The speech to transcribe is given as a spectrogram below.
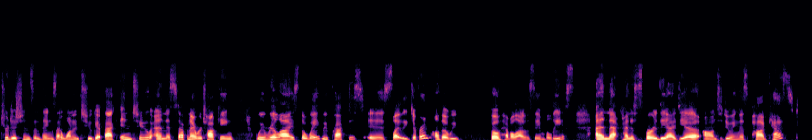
traditions and things I wanted to get back into. And as Steph and I were talking, we realized the way we practice is slightly different, although we both have a lot of the same beliefs. And that kind of spurred the idea onto doing this podcast.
